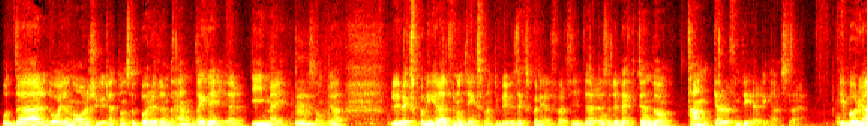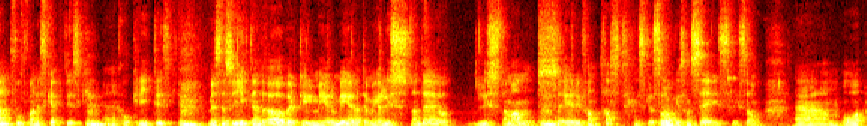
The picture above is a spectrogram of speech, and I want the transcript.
Och där då, i januari 2013, så började det ändå hända grejer i mig. Liksom. Jag blev exponerad för någonting som jag inte blivit exponerad för tidigare. Så det väckte ändå tankar och funderingar. Och så där. I början fortfarande skeptisk eh, och kritisk. Men sen så gick det ändå över till mer och mer att jag lyssnade och lyssnar man så är det ju fantastiska saker som sägs. Liksom. Ehm, och,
